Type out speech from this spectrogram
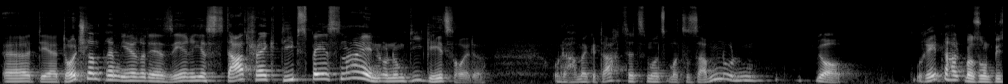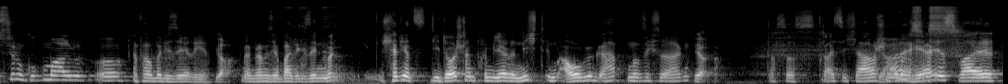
äh, der Deutschlandpremiere der Serie Star Trek Deep Space Nine. Und um die geht es heute. Und da haben wir gedacht, setzen wir uns mal zusammen und ja, reden halt mal so ein bisschen und gucken mal. Äh Einfach über die Serie. Ja. Wir haben sie ja beide gesehen. Ich hätte jetzt die Deutschland-Premiere nicht im Auge gehabt, muss ich sagen. Ja. Dass das 30 Jahre schon wieder her ist, ist, weil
